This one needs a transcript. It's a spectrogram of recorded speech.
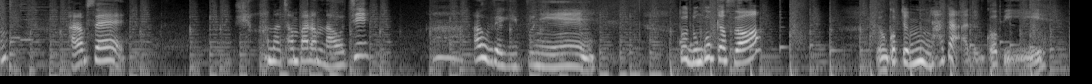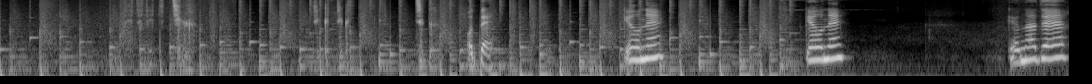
응? 바람 쐬. 시원한 찬바람 나오지? 아우 되게 이쁘니. 또 눈곱 꼈어? 눈곱 좀 하자 눈곱이. 어때? 깨우네? 깨우네? 깨우나제?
